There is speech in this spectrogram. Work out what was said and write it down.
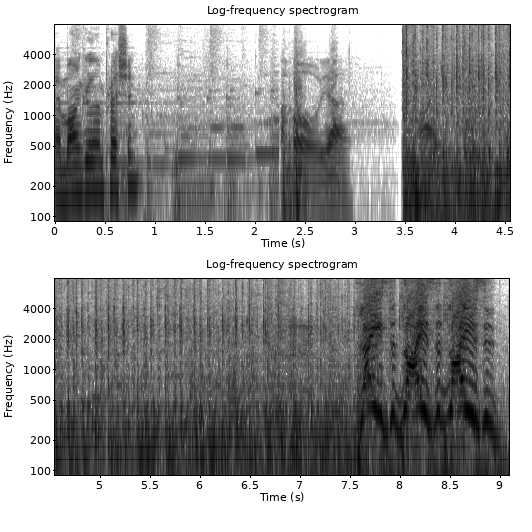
My mongrel impression? Oh, yeah. Leise, leise, leise!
